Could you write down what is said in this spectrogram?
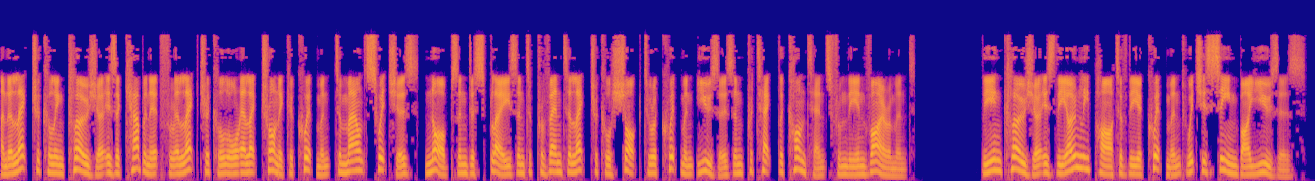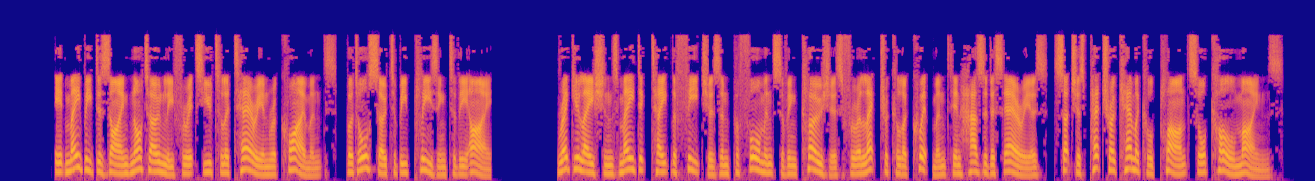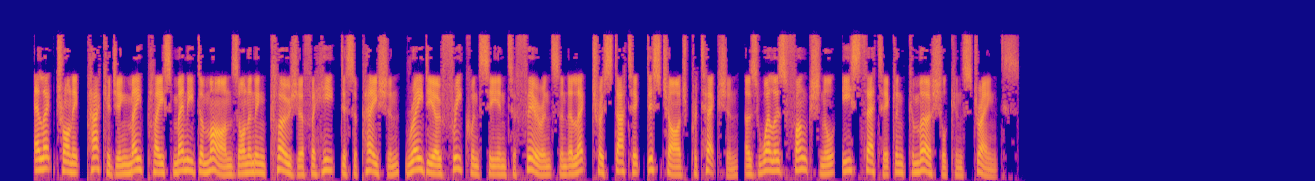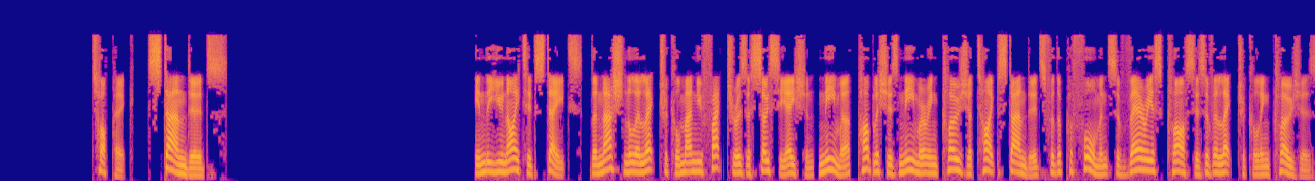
An electrical enclosure is a cabinet for electrical or electronic equipment to mount switches, knobs and displays and to prevent electrical shock to equipment users and protect the contents from the environment. The enclosure is the only part of the equipment which is seen by users. It may be designed not only for its utilitarian requirements, but also to be pleasing to the eye. Regulations may dictate the features and performance of enclosures for electrical equipment in hazardous areas, such as petrochemical plants or coal mines. Electronic packaging may place many demands on an enclosure for heat dissipation, radio frequency interference and electrostatic discharge protection, as well as functional, aesthetic and commercial constraints. Topic: Standards. In the United States, the National Electrical Manufacturers Association (NEMA) publishes NEMA enclosure type standards for the performance of various classes of electrical enclosures.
